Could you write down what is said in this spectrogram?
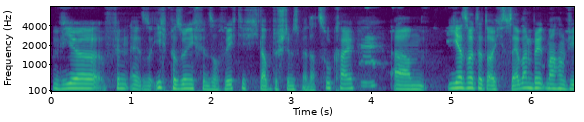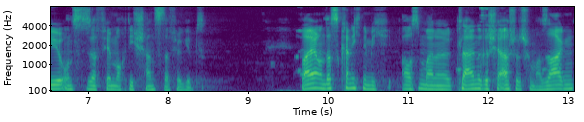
wir finden, also ich persönlich finde es auch wichtig, ich glaube, du stimmst mir dazu, Kai. Mhm. Ähm, ihr solltet euch selber ein Bild machen, wie uns dieser Film auch die Chance dafür gibt. Weil, und das kann ich nämlich aus meiner kleinen Recherche schon mal sagen,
